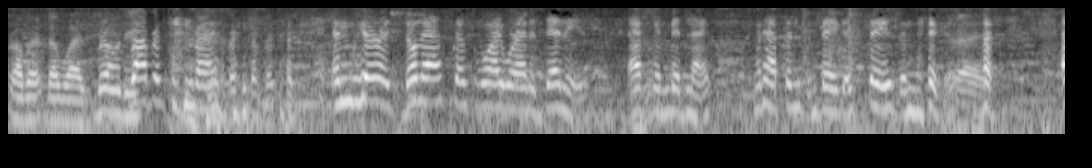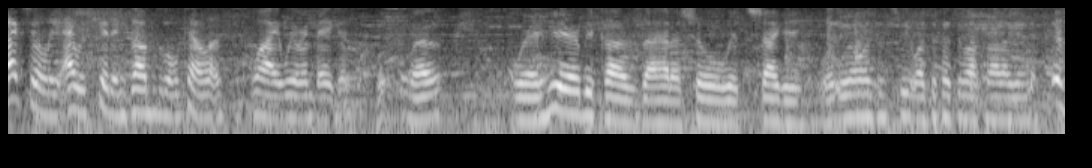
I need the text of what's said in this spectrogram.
Robert Dubwise Brownie. Robert and we're at, don't ask us why we're at a Denny's after midnight. What happens in Vegas stays in Vegas. Right. Actually, I was kidding. Dubs will tell us why we're in Vegas. Well, we're here because I had a show with Shaggy. Where, where was the street? What's the festival called again? The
